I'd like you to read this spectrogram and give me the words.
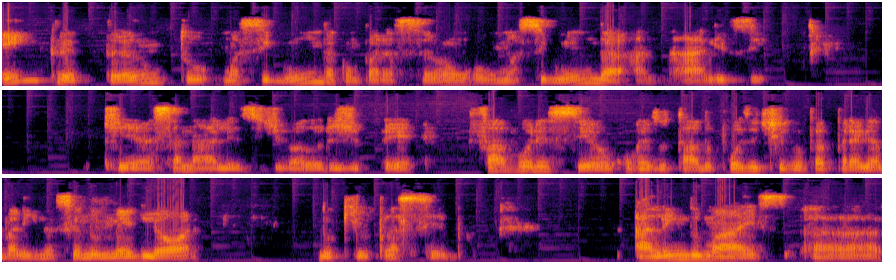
Entretanto, uma segunda comparação ou uma segunda análise, que é essa análise de valores de P, favoreceu o resultado positivo para a pregabalina, sendo melhor do que o placebo. Além do mais, a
